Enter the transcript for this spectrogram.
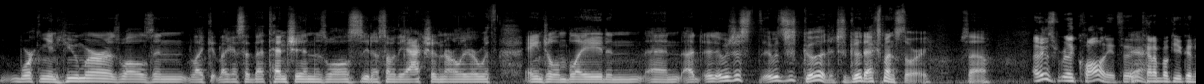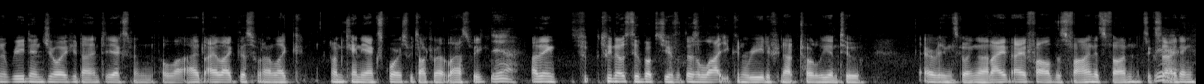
working in humor as well as in like like I said that tension as well as you know some of the action earlier with Angel and Blade, and and I, it was just it was just good. It's a good X Men story. So I think it's really quality. It's a Yeah. kind of book you can read and enjoy if you're not into the X Men a lot. I, I like this one. I like Uncanny X Force. We talked about last week. yeah, I think between those two books, you have, there's a lot you can read if you're not totally into everything that's going on. I, I followed this fine. It's fun. It's exciting. Yeah.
